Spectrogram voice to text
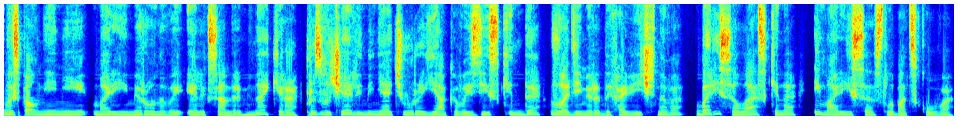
В исполнении Марии Мироновой и Александра Минакера прозвучали миниатюры Якова Зискинда, Владимира Дыховичного, Бориса Ласкина и Мариса Слободского.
